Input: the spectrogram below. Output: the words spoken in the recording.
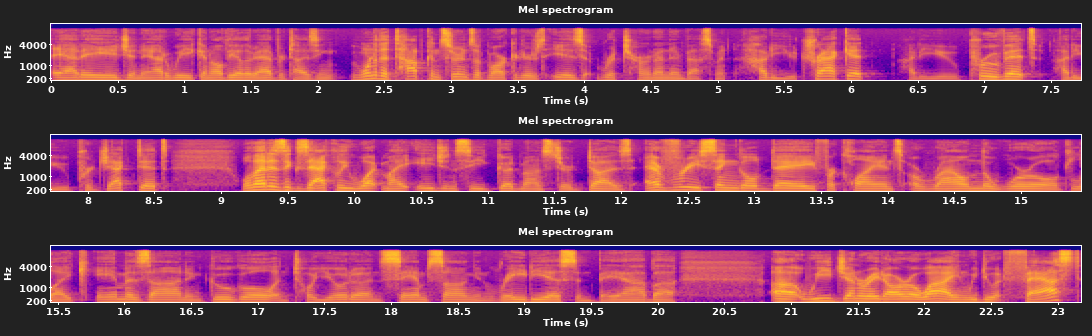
Ad Age and Adweek and all the other advertising, one of the top concerns of marketers is return on investment. How do you track it? How do you prove it? How do you project it? Well, that is exactly what my agency Good Monster does every single day for clients around the world, like Amazon and Google and Toyota and Samsung and Radius and Bayaba. Uh, we generate ROI and we do it fast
